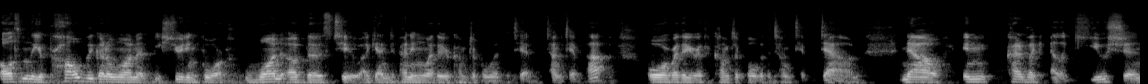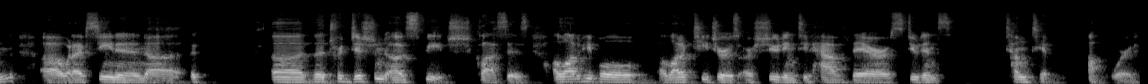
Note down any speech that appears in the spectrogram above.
ultimately you're probably going to want to be shooting for one of those two again depending whether you're comfortable with the tip tongue tip up or whether you're comfortable with the tongue tip down. Now in kind of like elocution uh, what i've seen in uh, the uh, the tradition of speech classes, a lot of people, a lot of teachers are shooting to have their students tongue tip upward.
